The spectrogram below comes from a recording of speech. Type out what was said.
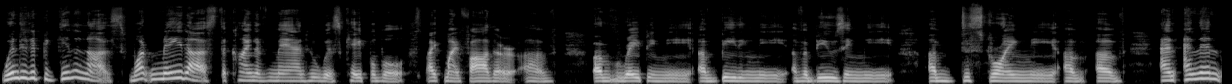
when did it begin in us? What made us the kind of man who was capable, like my father, of, of raping me, of beating me, of abusing me, of destroying me, of, of, and, and then,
